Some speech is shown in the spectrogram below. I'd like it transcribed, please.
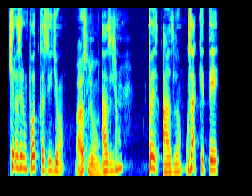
quiero hacer un podcast y yo... Hazlo. Hazlo. Pues hazlo. O sea, que te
